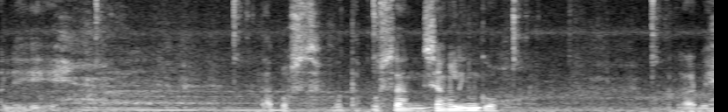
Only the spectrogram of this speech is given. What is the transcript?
Mali tapos katapusan isang linggo. Grabe.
